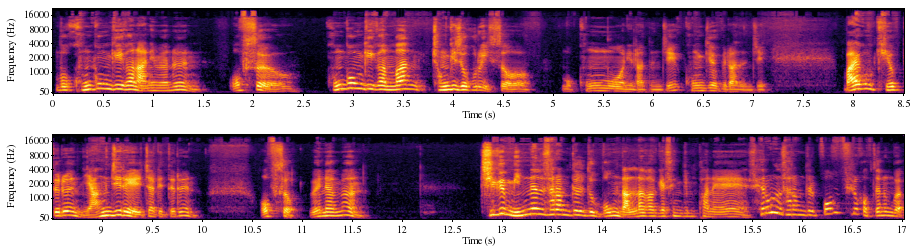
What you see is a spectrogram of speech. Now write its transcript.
뭐 공공기관 아니면은 없어요. 공공기관만 정기적으로 있어. 뭐 공무원이라든지 공기업이라든지 말고 기업들은 양질의 일자리들은 없어. 왜냐면 지금 있는 사람들도 목 날라가게 생긴 판에 새로운 사람들 뽑을 필요가 없다는 거야.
